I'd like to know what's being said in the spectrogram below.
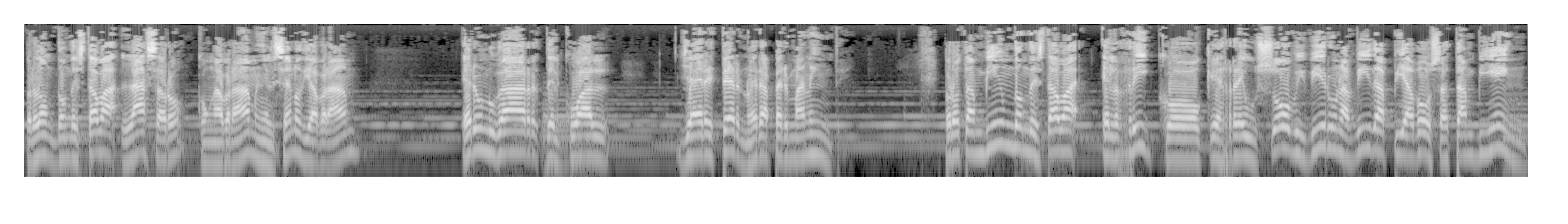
perdón, donde estaba Lázaro con Abraham, en el seno de Abraham, era un lugar del cual ya era eterno, era permanente. Pero también donde estaba el rico que rehusó vivir una vida piadosa, también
